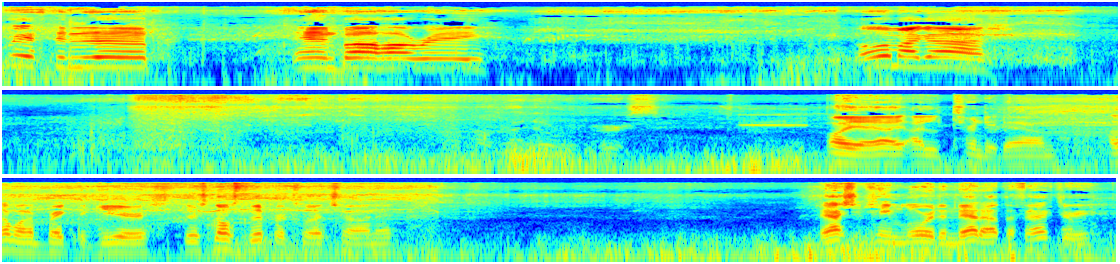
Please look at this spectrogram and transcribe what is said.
Lifting it up. And Baja Rey. Oh my gosh. Oh yeah, I, I turned it down. I don't want to break the gears. There's no slipper clutch on it. It actually came lower than that out the factory.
